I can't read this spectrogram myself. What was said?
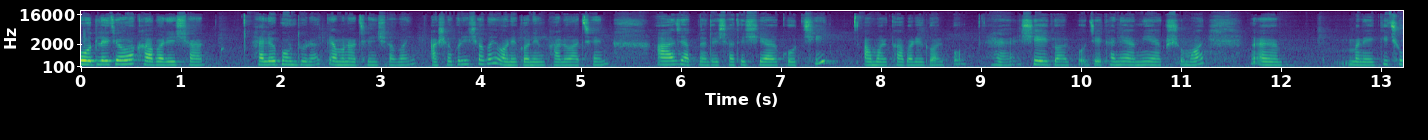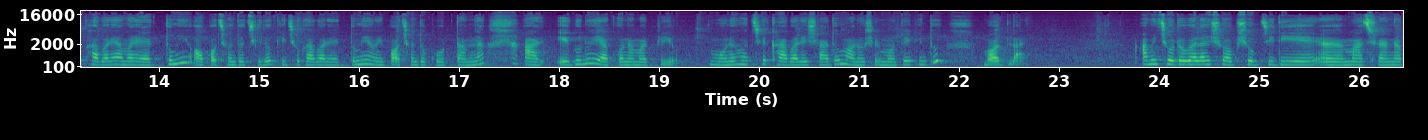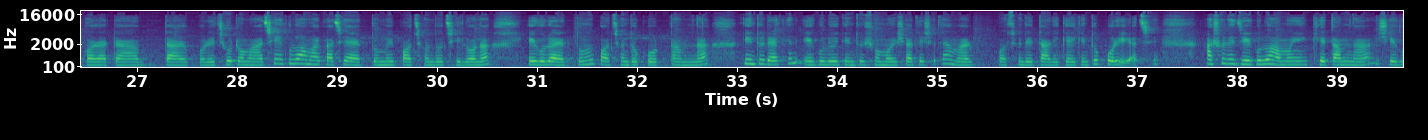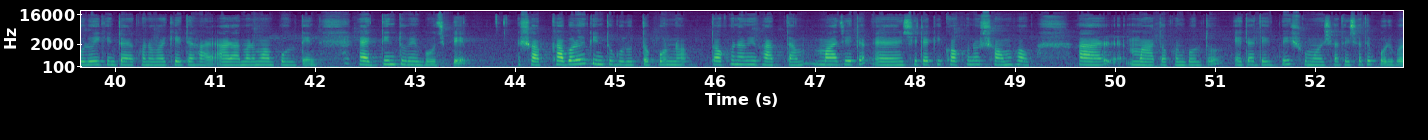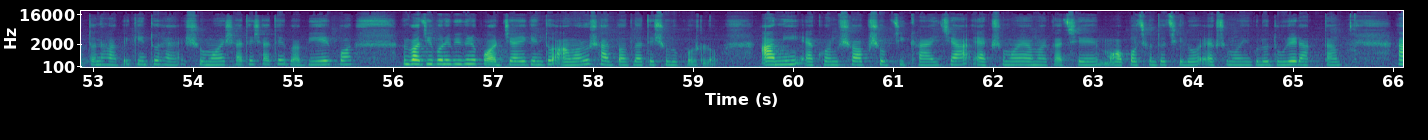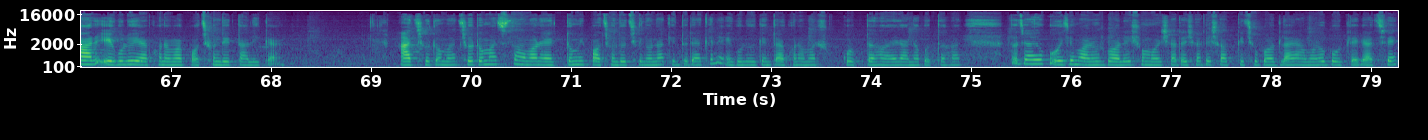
বদলে যাওয়া খাবারের স্বাদ। হ্যালো বন্ধুরা, কেমন আছেন সবাই? আশা করি সবাই অনেক অনেক ভালো আছেন। আজ আপনাদের সাথে শেয়ার করছি আমার খাবারের গল্প। হ্যাঁ সেই গল্প যেখানে আমি এক সময় মানে কিছু খাবারে আমার একদমই অপছন্দ ছিল, কিছু খাবার একদমই আমি পছন্দ করতাম না, আর এগুলোই এখন আমার প্রিয়। মনে হচ্ছে খাবারের স্বাদও মানুষের মতোই কিন্তু বদলায়। আমি ছোটোবেলায় সব সবজি দিয়ে মাছ রান্না করাটা, তারপরে ছোট মাছ, এগুলো আমার কাছে একদমই পছন্দ ছিল না। এগুলো একদমই পছন্দ করতাম না। কিন্তু দেখেন, এগুলোই কিন্তু সময়ের সাথে সাথে আমার পছন্দের তালিকায় কিন্তু পড়ে গেছে। আসলে যেগুলো আমি খেতাম না, সেগুলোই কিন্তু এখন আমার খেতে হয়। আর আমার মা বলতেন, একদিন তুমি বুঝবে। সব খাবারই কিন্তু গুরুত্বপূর্ণ। তখন আমি ভাবতাম, মা, যেটা সেটা কি কখনো সম্ভব? আর মা তখন বলতো, এটা দেখবে, সময়ের সাথে সাথে পরিবর্তন হবে। কিন্তু হ্যাঁ সময়ের সাথে সাথে বা বিয়ের পর বা জীবনের বিভিন্ন পর্যায়ে কিন্তু আমারও স্বাদ বদলাতে শুরু করল। আমি এখন সব সবজি খাই, যা একসময় আমার কাছে অপছন্দ ছিল, একসময় এগুলো দূরে রাখতাম। আর এগুলোই এখন আমার পছন্দের তালিকায়। আর ছোটো মাছ ছোটো মাছ তো আমার একদমই পছন্দ ছিল না, কিন্তু দেখেন এগুলো কিন্তু এখন আমার করতে হয়, রান্না করতে হয়। তো যাই হোক, ওই যে মানুষ বলে, সময়ের সাথে সাথে সব কিছু বদলায়, আমারও বদলে গেছে।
